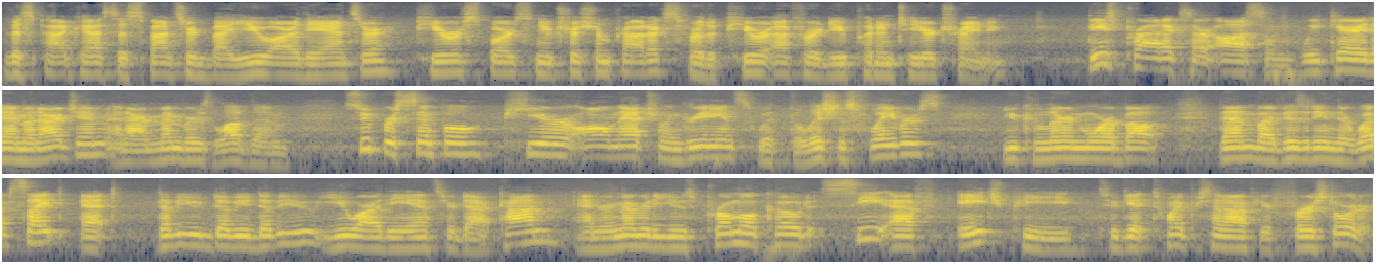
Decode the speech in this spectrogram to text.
This podcast is sponsored by You Are the Answer, pure sports nutrition products for the pure effort you put into your training. These products are awesome. We carry them in our gym and our members love them. Super simple, pure, all natural ingredients with delicious flavors. You can learn more about them by visiting their website at www.youaretheanswer.com and remember to use promo code CFHP to get 20% off your first order.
